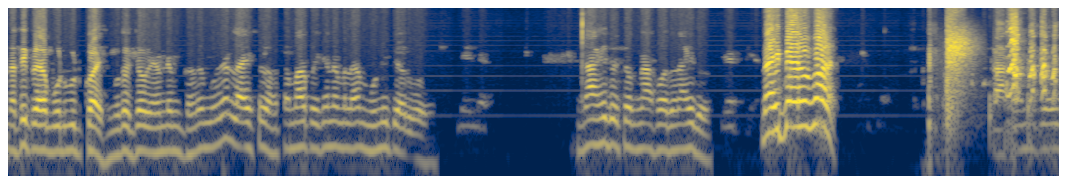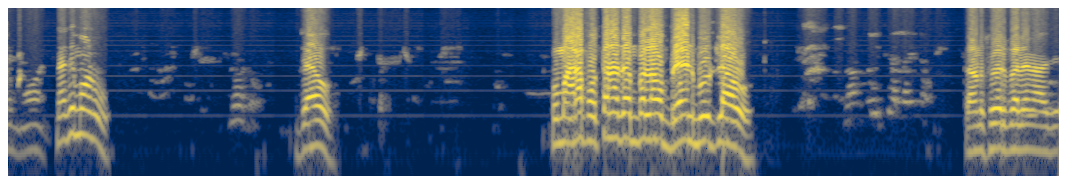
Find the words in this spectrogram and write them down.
નથી પહેલા બુટ બુટ કોઈ હું તો જો એમને ઘણું ઘરે મુને લાઈસ તમારા પૈસા ને મને મુની પહેરવું હોય. નાખી દો ચોક નાખવા તો નાખી દો. નહીં પહેરવું પણ. મોન? નથી માનવું જાઓ. હું મારા પોતાના દમ પર લાવું બ્રાન્ડ બૂટ લાવું. ત્રણસો રૂપિયા લઈને આવજે.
